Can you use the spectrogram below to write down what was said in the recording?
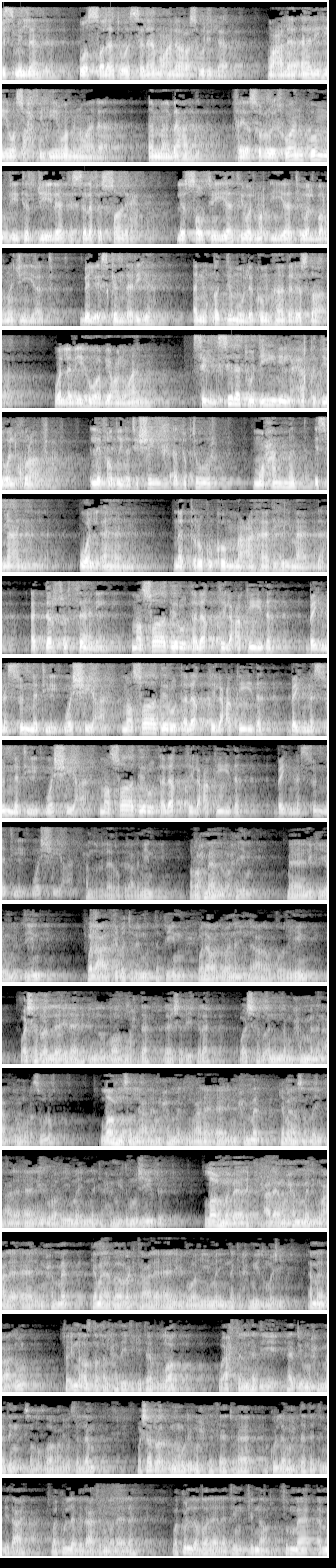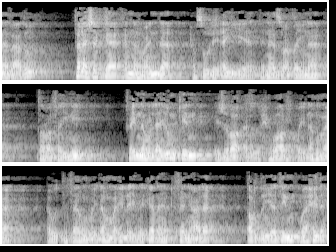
بسم الله والصلاة والسلام على رسول الله وعلى آله وصحبه ومن والاه. أما بعد فيسر إخوانكم في تسجيلات السلف الصالح للصوتيات والمرئيات والبرمجيات بالإسكندرية أن يقدموا لكم هذا الإصدار والذي هو بعنوان سلسلة دين الحقد والخرافة لفضيلة الشيخ الدكتور محمد إسماعيل. والآن نترككم مع هذه المادة. الدرس الثاني مصادر تلقي العقيدة بين السنة والشيعة. مصادر تلقي العقيدة بين السنة والشيعة. مصادر تلقي العقيدة بين السنة والشيعة. الحمد لله رب العالمين. الرحمن الرحيم. مالك يوم الدين. والعاقبة للمتقين ولا عدوان إلا على الظالمين. وأشهد أن لا إله إلا الله وحده لا شريك له وأشهد أن محمدا عبده ورسوله. اللهم صل على محمد وعلى آل محمد كما صليت على آل إبراهيم إنك حميد مجيد. اللهم بارك على محمد وعلى آل محمد كما باركت على آل إبراهيم إنك حميد مجيد. أما بعد فإن أصدق الحديث كتاب الله وأحسن الهدي هدي محمد صلى الله عليه وسلم. وشر الأمور محدثاتها وكل محدثة بدعة وكل بدعة ضلالة وكل ضلالة في النار. ثم أما بعد فلا شك أنه عند حصول أي تنازع بين طرفين فإنه لا يمكن إجراء الحوار بينهما أو التفاهم بينهما إلا إذا كان يقفان على أرضية واحدة.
